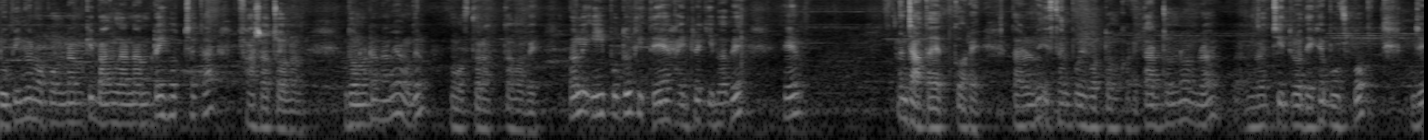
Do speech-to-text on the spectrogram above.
লুপিংয়ের অপর নাম কি? বাংলা নামটাই হচ্ছে তা ফাঁসা চলন দোনোটা নামে আমাদের মুখস্থ রাখতে হবে। তাহলে এই পদ্ধতিতে হাইড্রা কীভাবে যাতায়াত করে, তার জন্য স্থান পরিবর্তন করে। তার জন্য আমরা আমরা চিত্র দেখে বুঝব যে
